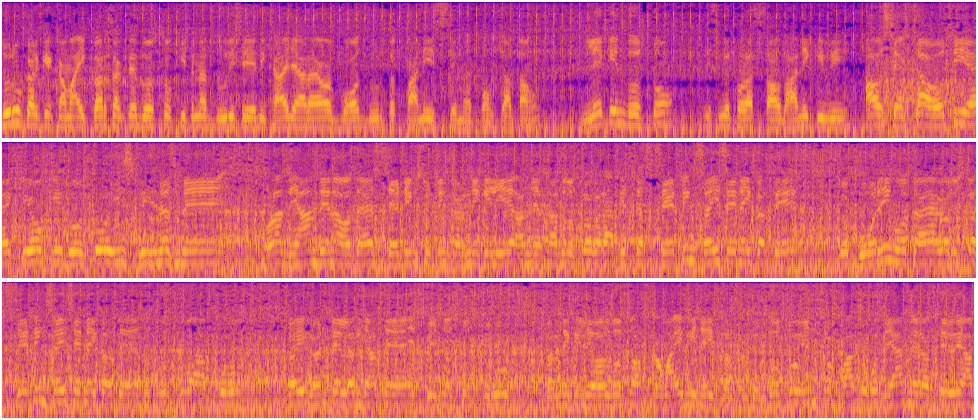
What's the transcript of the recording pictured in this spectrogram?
शुरू करके कमाई कर सकते हैं। दोस्तों, कितना दूरी से ये दिखाया जा रहा है और बहुत दूर तक पानी इससे मैं पहुँचाता हूँ। लेकिन दोस्तों, इसमें थोड़ा सावधानी की भी आवश्यकता होती है, क्योंकि दोस्तों, इस बिज़नेस में थोड़ा ध्यान देना होता है सेटिंग शूटिंग करने के लिए। अन्यथा दोस्तों, अगर आप इसका सेटिंग सही से नहीं करते, जो बोरिंग होता है, अगर उसका सेटिंग सही से नहीं करते हैं तो दोस्तों, आपको कई घंटे लग जाते हैं इस बिज़नेस को शुरू और दोस्तों, आप कमाई भी नहीं कर सकते। दोस्तों, इन सब बातों को ध्यान में रखते हुए आप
